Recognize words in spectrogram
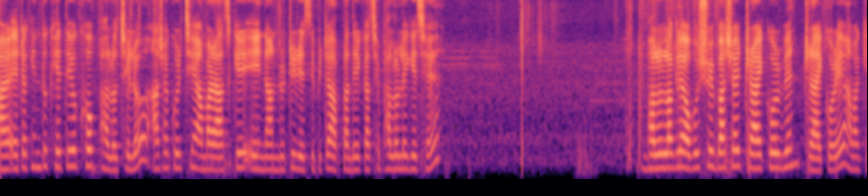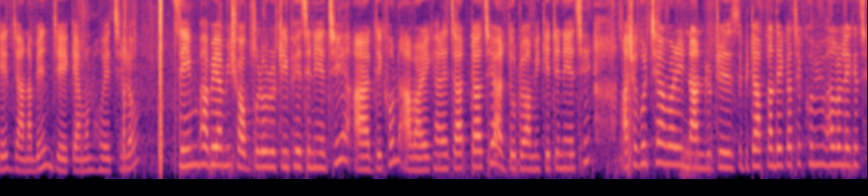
আর এটা কিন্তু খেতেও খুব ভালো ছিল। আশা করছি আমার আজকের এই নান রুটির রেসিপিটা আপনাদের কাছে ভালো লেগেছে। ভালো লাগলে অবশ্যই বাসায় ট্রাই করবেন, ট্রাই করে আমাকে জানাবেন যে কেমন হয়েছিল। সেমভাবে আমি সবগুলো রুটি ভেজে নিয়েছি। আর দেখুন, আমার এখানে চারটা আছে আর দুটো আমি কেটে নিয়েছি। আশা করছি আমার এই নান রুটির রেসিপিটা আপনাদের কাছে খুবই ভালো লেগেছে।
